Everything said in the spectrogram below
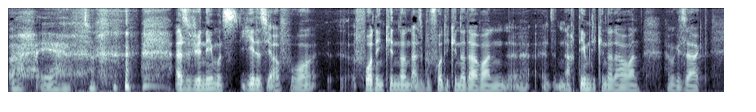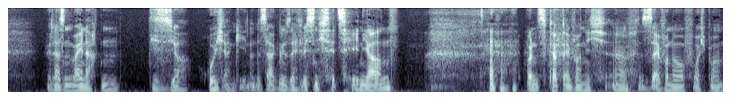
Ach, ey. Also wir nehmen uns jedes Jahr vor, äh, vor den Kindern, also bevor die Kinder da waren, äh, nachdem die Kinder da waren, haben wir gesagt, wir lassen Weihnachten dieses Jahr ruhig angehen. Und das sagen wir seit, weiß nicht, seit zehn Jahren. Und es klappt einfach nicht. Äh, Es ist einfach nur furchtbar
